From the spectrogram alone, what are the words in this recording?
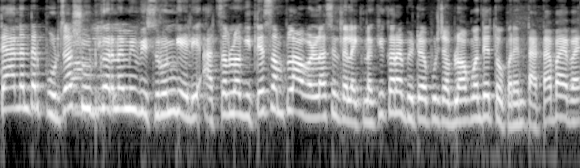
त्यानंतर पुढचा शूट करणं मी विसरून गेली. आजचा ब्लॉग इथे संपला. आवडला असेल तर लाईक नक्की करा. भेटूया पुढच्या ब्लॉगमध्ये तोपर्यंत टाटा बाय बाय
